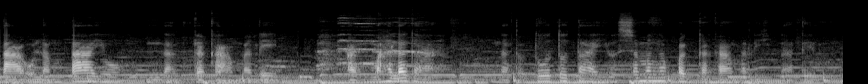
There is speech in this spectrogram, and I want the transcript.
Tao lang tayo, nagkakamali. Ang mahalaga, natututo tayo sa mga pagkakamali natin.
